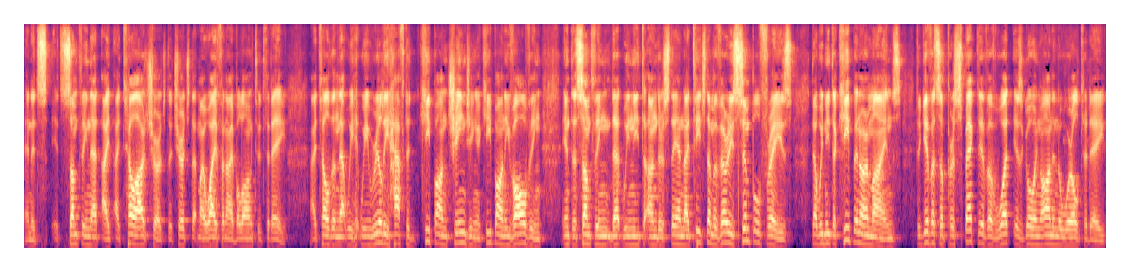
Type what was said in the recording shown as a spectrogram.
And it's, it's something that I, I tell our church, the church that my wife and I belong to today. I tell them that we, we really have to keep on changing and keep on evolving into something that we need to understand. I teach them a very simple phrase that we need to keep in our minds to give us a perspective of what is going on in the world today.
